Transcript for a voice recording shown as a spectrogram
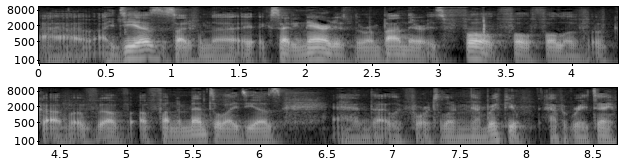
uh, ideas, aside from the exciting narratives. The Ramban there is full, full, full of, of, of, of fundamental ideas, and I look forward to learning them with you. Have a great day.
